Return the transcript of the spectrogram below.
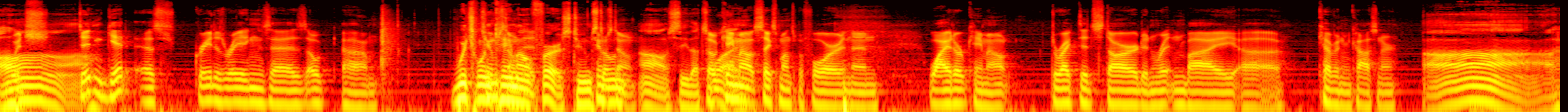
Oh. which didn't get as great as ratings as oh, um, Which one Tombstone came out did. first? Tombstone? Tombstone. Oh, see, that's so why. it came out six months before, and then Wyatt Earp came out, directed, starred, and written by uh, Kevin Costner. Ah,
